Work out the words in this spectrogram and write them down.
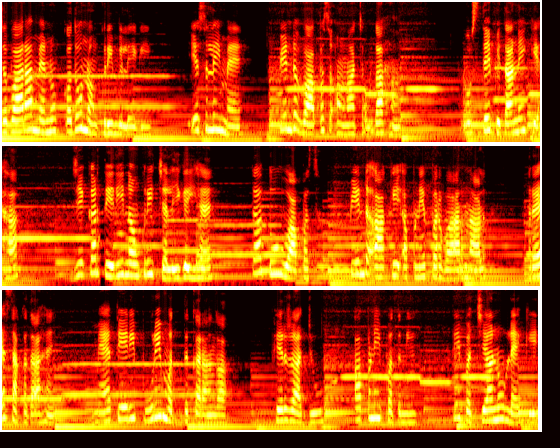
ਦੁਬਾਰਾ ਮੈਨੂੰ ਕਦੋਂ ਨੌਕਰੀ ਮਿਲੇਗੀ? ਇਸ ਲਈ ਮੈਂ ਪਿੰਡ ਵਾਪਸ ਆਉਣਾ ਚਾਹੁੰਦਾ ਹਾਂ। ਉਸ ਦੇ ਪਿਤਾ ਨੇ ਕਿਹਾ, ਜੇਕਰ ਤੇਰੀ ਨੌਕਰੀ ਚਲੀ ਗਈ ਹੈ, ਤਾਂ ਤੂੰ ਵਾਪਸ ਪਿੰਡ ਆ ਕੇ ਆਪਣੇ ਪਰਿਵਾਰ ਨਾਲ ਰਹਿ ਸਕਦਾ ਹੈ। ਮੈਂ ਤੇਰੀ ਪੂਰੀ ਮਦਦ ਕਰਾਂਗਾ। ਫਿਰ ਰਾਜੂ ਆਪਣੀ ਪਤਨੀ ਤੇ ਬੱਚਿਆਂ ਨੂੰ ਲੈ ਕੇ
